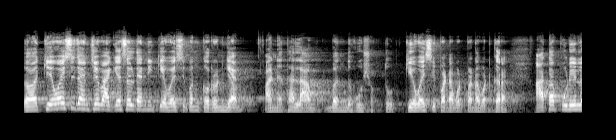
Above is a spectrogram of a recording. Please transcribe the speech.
के वाय सी ज्यांचे बाकी असेल त्यांनी के वाय सी पण करून घ्या. अन्यथा लाभ बंद होऊ शकतो. के वाय सी पटापट पटापट करा. आता पुढील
